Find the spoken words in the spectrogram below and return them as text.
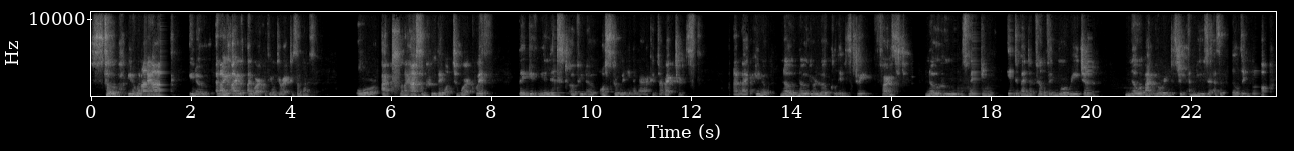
So, you know, when I ask, you know, and I, I, I work with young directors sometimes, or when I ask them who they want to work with, they give me a list of, you know, Oscar winning American directors. I'm like, you know, no, know your local industry first, know who's making independent films in your region, know about your industry and use it as a building block.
